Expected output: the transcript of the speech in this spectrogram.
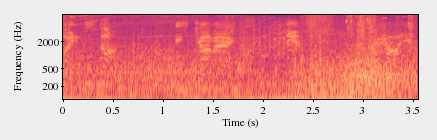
Wait, stop! He's coming! Hell you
